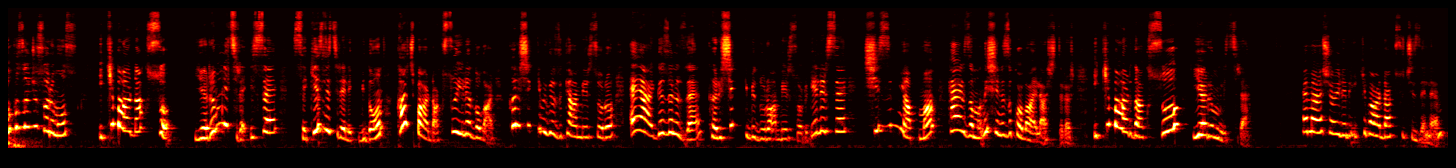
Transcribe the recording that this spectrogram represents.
9. sorumuz 2 bardak su yarım litre ise 8 litrelik bidon kaç bardak su ile dolar? Karışık gibi gözüken bir soru. Eğer gözünüze karışık gibi duran bir soru gelirse çizim yapmak her zaman işinizi kolaylaştırır. 2 bardak su yarım litre. Hemen şöyle bir 2 bardak su çizelim.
